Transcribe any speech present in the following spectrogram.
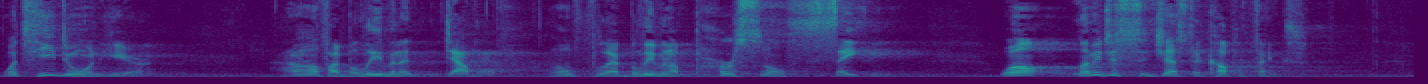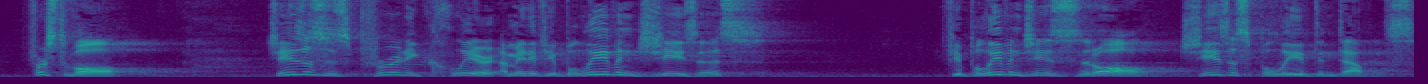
What's he doing here? I don't know if I believe in a devil. I don't know if I believe in a personal Satan. Well, let me just suggest a couple things. First of all, Jesus is pretty clear. I mean, if you believe in Jesus, if you believe in Jesus at all, Jesus believed in devils.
